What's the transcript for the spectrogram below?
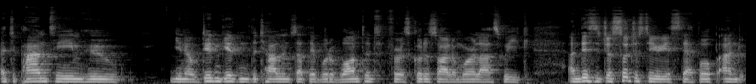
a Japan team who you know, didn't give them the challenge that they would have wanted for as good as Ireland were last week. And this is just such a serious step up. And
